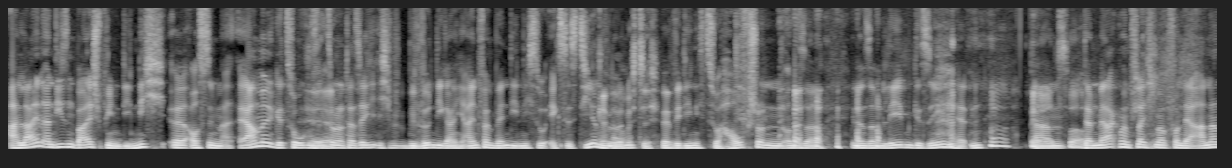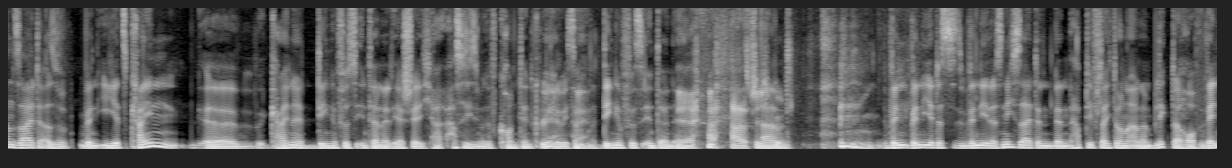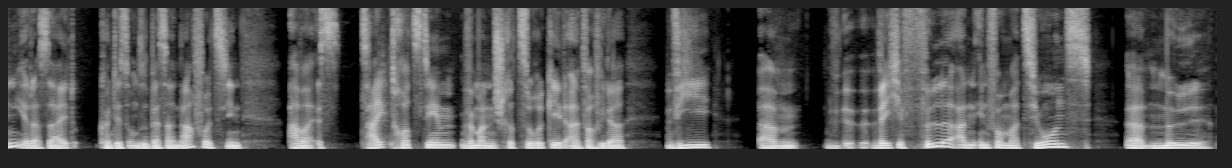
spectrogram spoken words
allein an diesen Beispielen, die nicht äh, aus dem Ärmel gezogen sind, Ja. sondern tatsächlich, ich, wir würden die gar nicht einfallen, wenn die nicht so existieren Genau, würden. richtig. Wenn wir die nicht zuhauf schon in, unser, in unserem Leben gesehen hätten. Ja, ähm, dann merkt man vielleicht mal von der anderen Seite, also wenn ihr jetzt kein, äh, keine Dinge fürs Internet herstellt, ich hasse diesen Begriff Content Creator, Ja, ich sage mal Dinge fürs Internet. ja. das finde ich Ähm, gut. wenn, wenn, ihr das, wenn ihr das nicht seid, dann, dann habt ihr vielleicht auch einen anderen Blick darauf. Wenn ihr das seid, könnt ihr es umso besser nachvollziehen. Aber es zeigt trotzdem, wenn man einen Schritt zurückgeht, einfach wieder, wie ähm, welche Fülle an Informationsmüll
